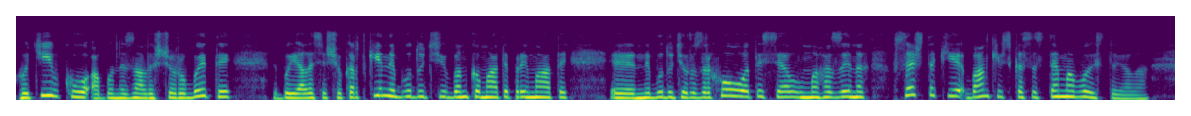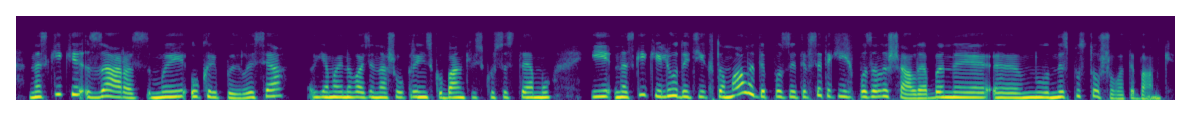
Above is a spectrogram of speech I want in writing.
готівку або не знали, що робити, боялися, що картки не будуть банкомати приймати, не будуть розраховуватися в магазинах. Все ж таки банківська система вистояла. Наскільки зараз ми укріпилися, я маю на увазі нашу українську банківську систему, і наскільки люди, ті, хто мали депозити, все-таки їх позалишали, аби не, е, ну, не спустошувати банки?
